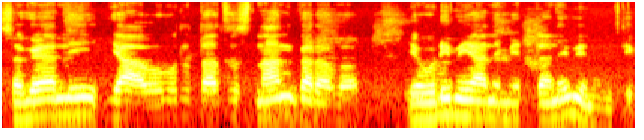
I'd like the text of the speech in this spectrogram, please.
सगळ्यांनी या अवमृताचं स्नान करावं एवढी मी या निमित्ताने विनंती करतो.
